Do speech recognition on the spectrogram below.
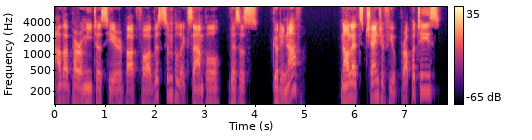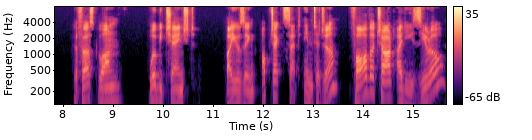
other parameters here, but for this simple example, this is good enough. Now let's change a few properties. The first one will be changed by using object set integer. For the chart ID 0,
